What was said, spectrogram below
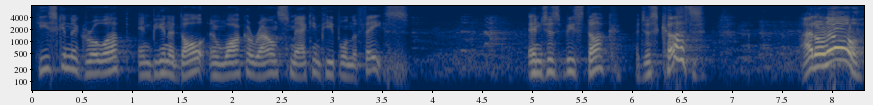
he's going to grow up and be an adult and walk around smacking people in the face and just be stuck. I just cuss. I don't know.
